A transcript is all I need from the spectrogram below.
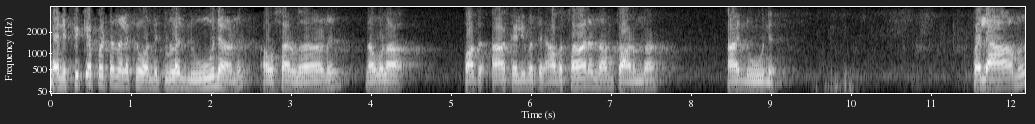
ഘനിപ്പിക്കപ്പെട്ട നിലയ്ക്ക് വന്നിട്ടുള്ള നൂനാണ് അവസാനമുള്ളത്. അതാണ് നമ്മൾ ആ പദ ആ കലിമത്തിന് അവസാനം നാം കാണുന്ന ആ നൂന്. ഇപ്പൊ ലാമ്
